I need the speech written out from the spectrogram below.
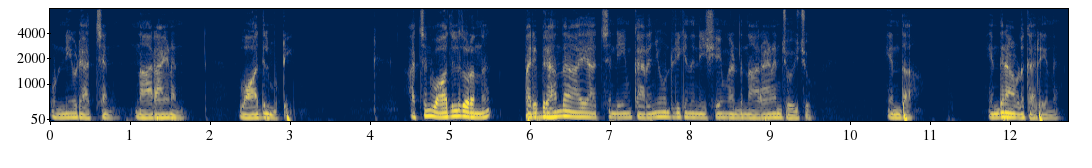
ഉണ്ണിയുടെ അച്ഛൻ നാരായണൻ വാതിൽ മുട്ടി. അച്ഛൻ വാതിൽ തുറന്ന് പരിഭ്രാന്തനായ അച്ഛന്റെയും കരഞ്ഞുകൊണ്ടിരിക്കുന്ന നിഷയും കണ്ട് നാരായണൻ ചോദിച്ചു എന്താ? എന്തിനാ അവൾ കരയുന്നത്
